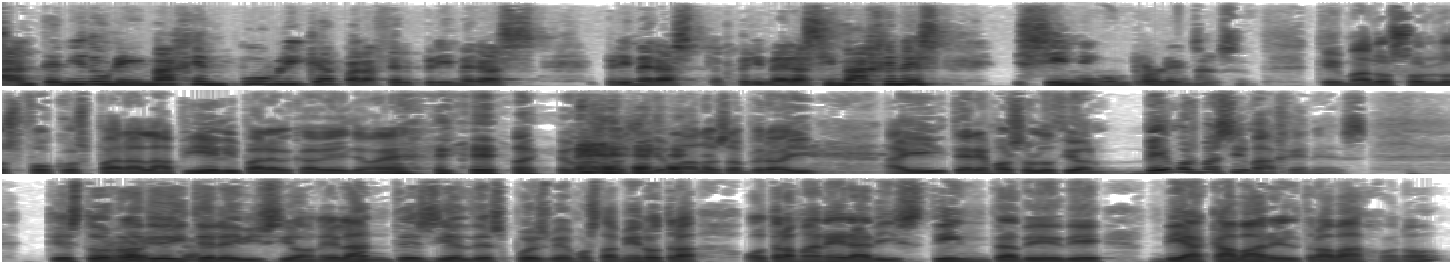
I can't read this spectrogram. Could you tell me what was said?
han tenido una imagen pública para hacer primeras, primeras, primeras imágenes sin ningún problema. Qué malos son los focos para la piel y para el cabello, ¿eh? qué, malos, son, pero ahí, ahí tenemos solución. Vemos más imágenes que esto es radio y televisión, el antes y el después. Vemos también otra, otra manera distinta de, de, de, acabar el trabajo, ¿no?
